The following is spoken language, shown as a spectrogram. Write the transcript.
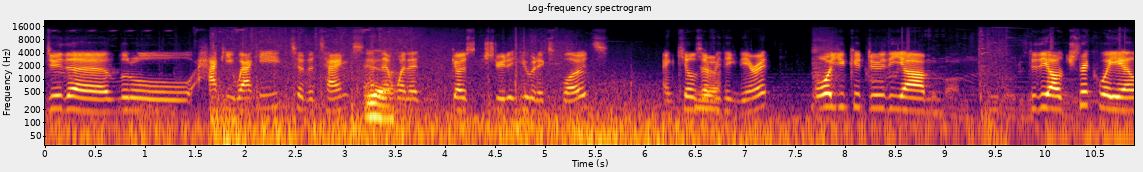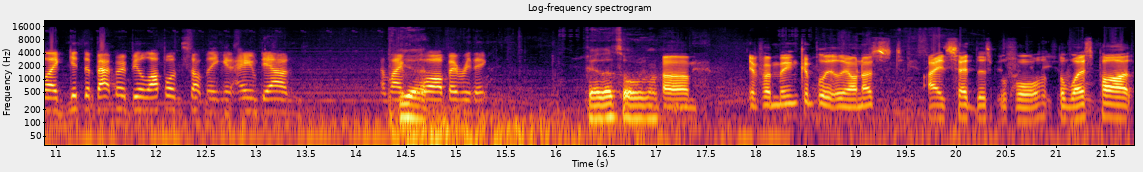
do the little hacky wacky to the tanks, and Yeah. then when it goes to shoot at you, it explodes and kills Yeah. everything near it. Or you could do the um do the old trick where you like get the Batmobile up on something and aim down and like Yeah. blow up everything. Yeah, that's all of them. Um, if I'm being completely honest, I said this before. The worst part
